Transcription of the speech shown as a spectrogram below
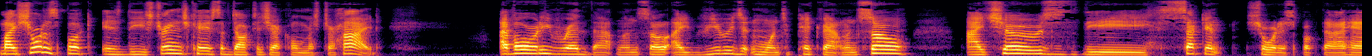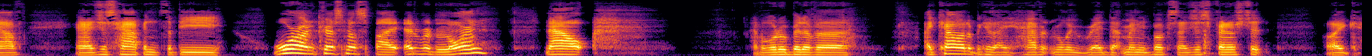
my shortest book is The Strange Case of Dr. Jekyll and Mr. Hyde. I've already read that one, so I really didn't want to pick that one. So I chose the second shortest book that I have, and it just happened to be War on Christmas by Edward Lorn. Now, I have a little bit of a. I counted it because I haven't really read that many books, and I just finished it like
